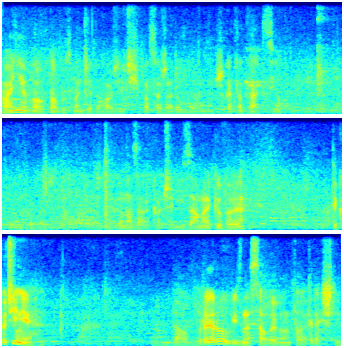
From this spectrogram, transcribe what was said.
Fajnie, bo autobus będzie dowozić pasażerów do na przykład atrakcji, którą prowadzi do Nazarka, czyli zamek w Tykocinie. Dobry ruch biznesowy bym to określił.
